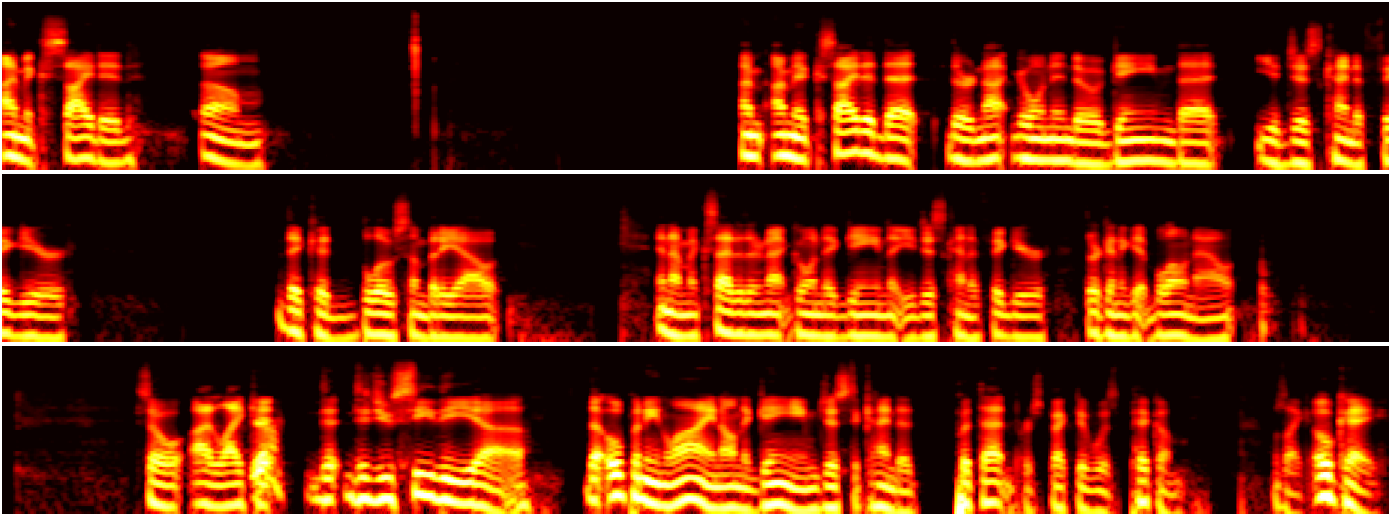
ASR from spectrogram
I'm excited. Um, I'm I'm excited that they're not going into a game that you just kind of figure they could blow somebody out. And I'm excited they're not going to a game that you just kind of figure they're going to get blown out. So I like yeah. it. D- did you see the uh, the opening line on the game just to kind of put that in perspective was Pick'em. I was like, okay,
